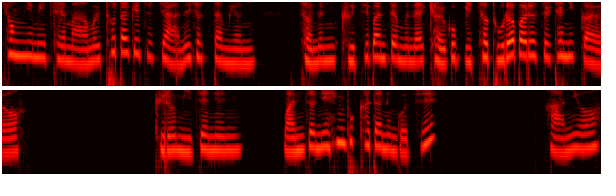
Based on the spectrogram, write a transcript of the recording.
형님이 제 마음을 토닥여 주지 않으셨다면 저는 그 집안 때문에 결국 미쳐 돌아버렸을 테니까요. 그럼 이제는 완전히 행복하다는 거지? 아니요.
